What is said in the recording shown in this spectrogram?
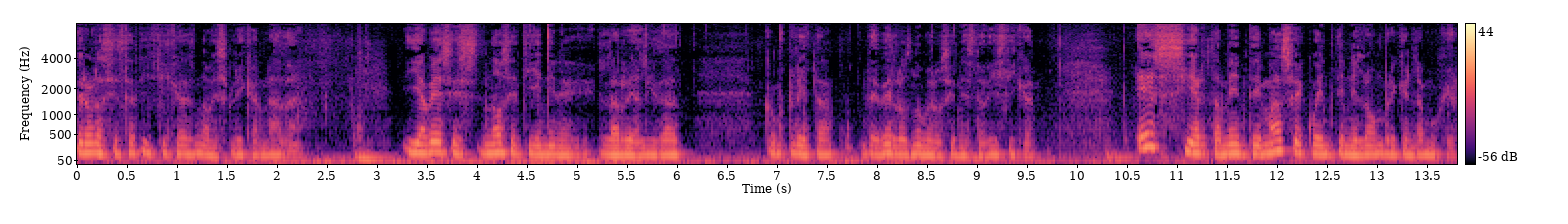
pero las estadísticas no explican nada. Y a veces no se tiene la realidad completa de ver los números en estadística. Es ciertamente más frecuente en el hombre que en la mujer.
